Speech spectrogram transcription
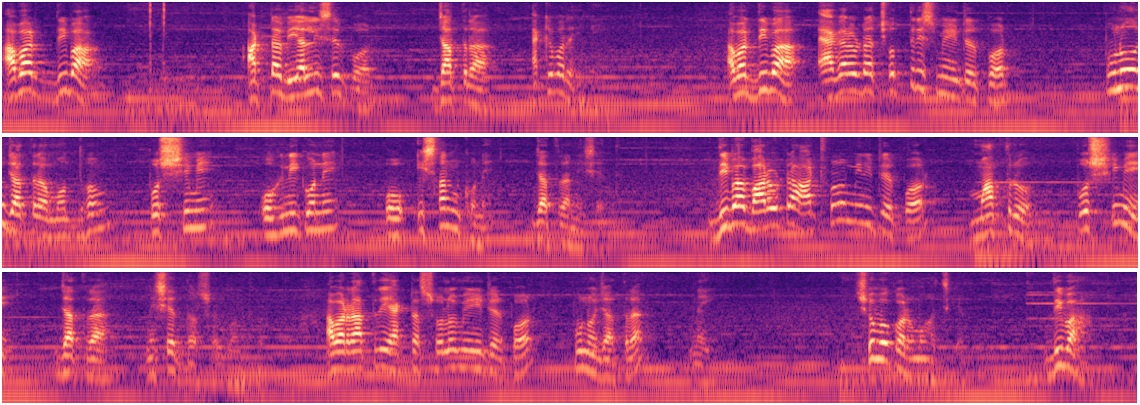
আবার দিবা আটটা বিয়াল্লিশের পর যাত্রা একেবারেই আবার দিবা এগারোটা ছত্রিশ মিনিটের পর পুনঃ যাত্রা মধ্যম, পশ্চিমে অগ্নিকোণে ও ঈশান কোণে যাত্রা নিষেধ। দিবা বারোটা আঠেরো মিনিটের পর মাত্র পশ্চিমে যাত্রা নিষেধ, দর্শক বন্ধু। আবার রাত্রি একটা ষোলো মিনিটের পর পুনঃ যাত্রা নেই শুভকর্ম আজকে দিবা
